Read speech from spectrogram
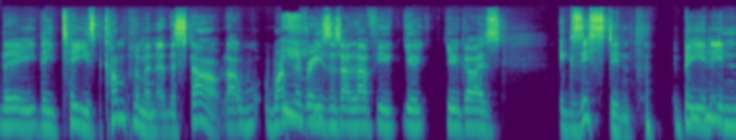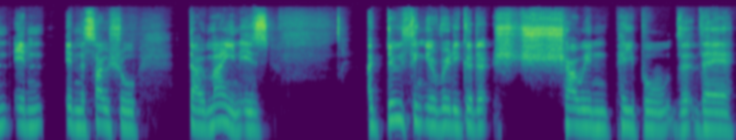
the the teased compliment at the start. Like one of the reasons I love you you you guys existing, being Mhm. in in in the social domain is. I do think you're really good at showing people that their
